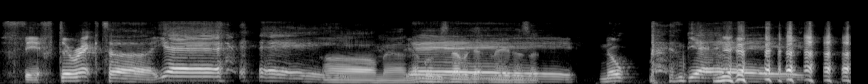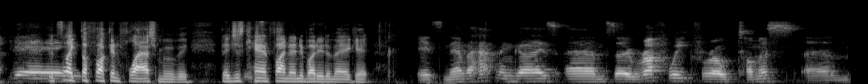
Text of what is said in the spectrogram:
fifth director. Yay! Oh man, that movie's never getting made, is it? Nope. Yay! Yay! It's like the fucking Flash movie. They just can't find anybody to make it. It's never happening, guys. Um, so rough week for old Thomas. Um,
